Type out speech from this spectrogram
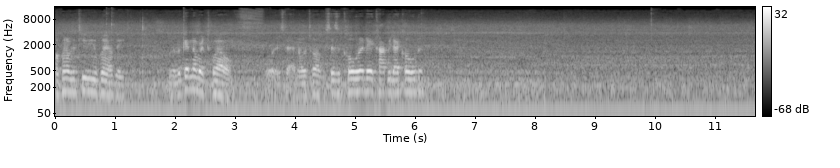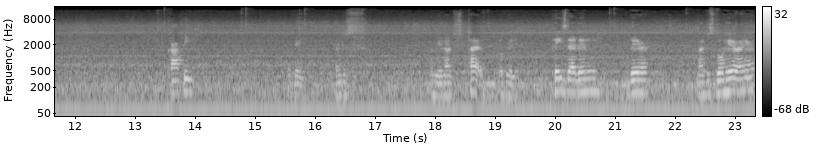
open up the TVU play. Okay, look at number 12. what is that? Number 12. It says a code right there. Copy that code. Copy. Okay. And just okay now just type okay paste that in there. Now just go here right here.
